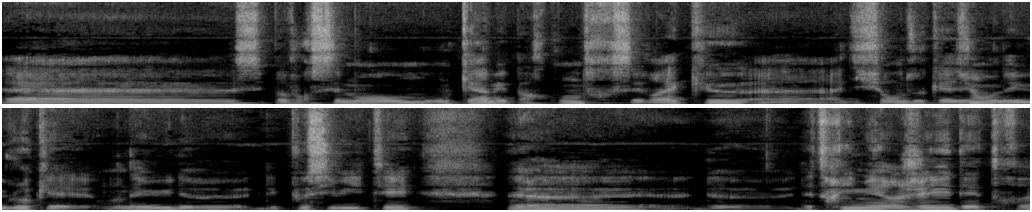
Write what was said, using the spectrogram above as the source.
c'est pas forcément mon cas, mais par contre, c'est vrai que à différentes occasions, on a eu, des possibilités d'être immergé, d'être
